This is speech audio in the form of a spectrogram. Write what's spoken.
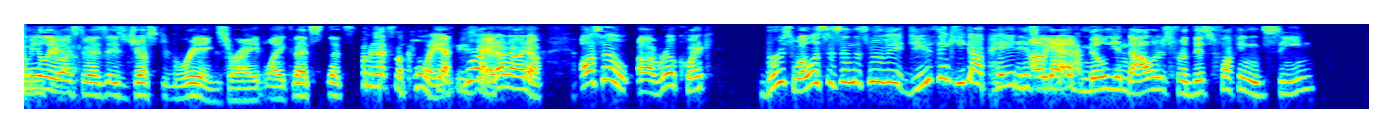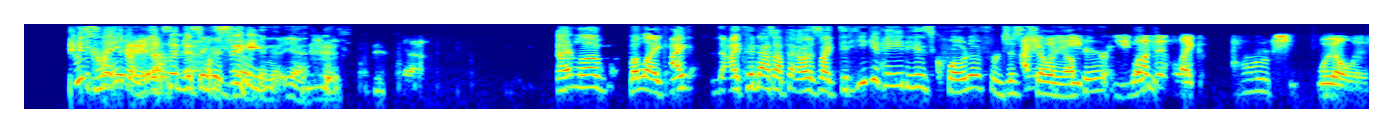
Emilio yeah. Estevez is just Riggs, right? Like, that's, that's, I mean, that's the point. Yeah, He's- right. yeah. I know, I know. Also, uh, real quick, Bruce Willis is in this movie. Do you think he got paid his Oh, yeah. five million dollars for this fucking scene? He's hilarious It's, in it's this a good joke. scene. In the, yeah, I love. but like, I I could not stop. I was like, did he get paid his quota for just I mean, showing he, up here? He What- wasn't like Bruce Willis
